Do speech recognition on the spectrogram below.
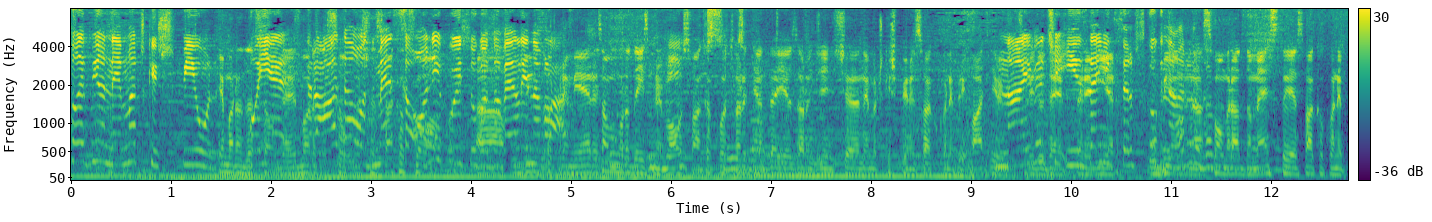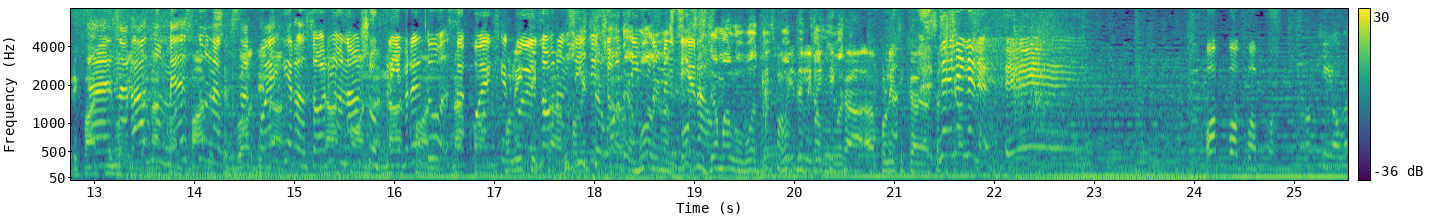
to je bio nemački špijun Ja moram da koji je da stradao od umešam. mesa onih koji su ga a, doveli na vlast. Premijere, samo mora da ispravimo ovo svakako tvrdnja da je Zoran Đinđić e, nemački špijun je svakako neprihvatljiv. Najveći Da je izdajnik srpskog naroda. Na svom radnom mestu je svakako neprihvatljivo. E, na da radnom mestu na- 20 za kojeg je razorio nakon- privredu, za nakon kojeg koju politika- Zoran Popijte vode, molim vas, popijte malo vode. Mi smo videli politika, politika Ne, srpska. ne, ne, ne. E... Op, op, op, op. Ok, ovo.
